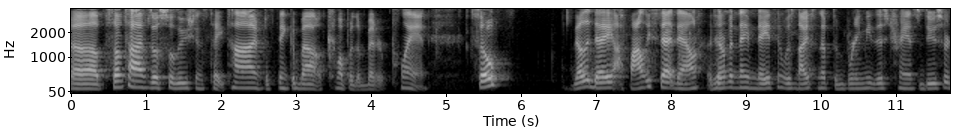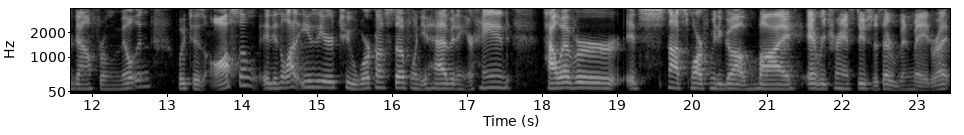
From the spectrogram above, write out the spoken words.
Uh, sometimes those solutions take time to think about, come up with a better plan. So the other day, I finally sat down. A gentleman named Nathan was nice enough to bring me this transducer down from Milton which is awesome. It is a lot easier to work on stuff when you have it in your hand. However, it's not smart for me to go out and buy every transducer that's ever been made, right?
